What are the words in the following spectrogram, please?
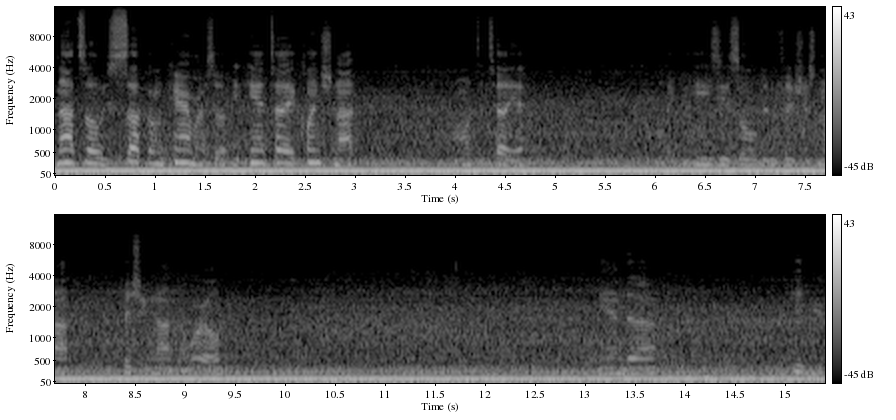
Knots always suck on camera, so if you can't tie a clinch knot, I know to tell you. It's like the easiest old and fishing knot, fishing knot in the world. And uh, get your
